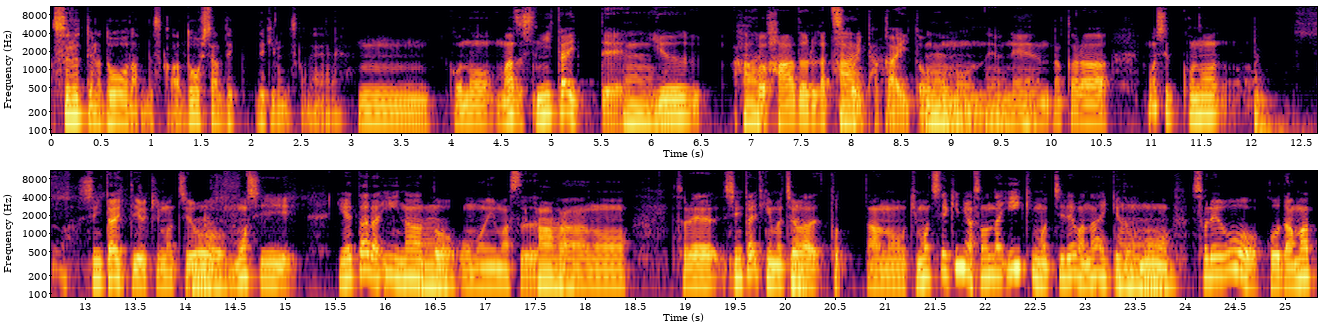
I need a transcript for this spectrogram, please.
するっていうのはどうなんですか？どうしたらでできるんですかね？うん。この、まず死にたいっていう、はい。こうハードルがすごい高いと思うんだよね。だから、もしこの死にたいっていう気持ちを、もし言えたらいいなと思います。はい。あの、それ、死にたいって気持ちは、と、あの、気持ち的にはそんないい気持ちではないけども、それをこう黙っ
